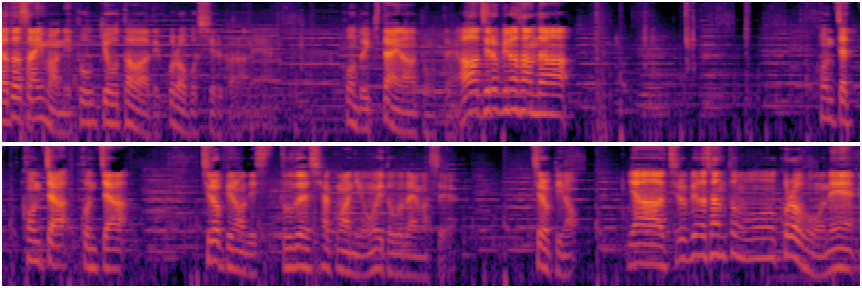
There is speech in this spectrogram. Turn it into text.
ラッターさん今ね東京タワーでコラボしてるからね。今度行きたいなと思ってあーチロピノさんだ。こんちゃこんちゃこんちゃ。チロピノです。どうぞ100万人おめでとうございます。チロピノ。いやーチロピノさんともコラボもね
